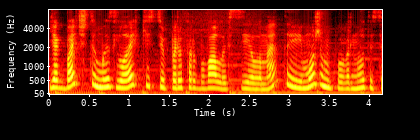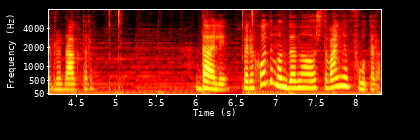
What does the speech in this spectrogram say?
Як бачите, ми з легкістю перефарбували всі елементи і можемо повернутися в редактор. Далі переходимо до налаштування футера.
